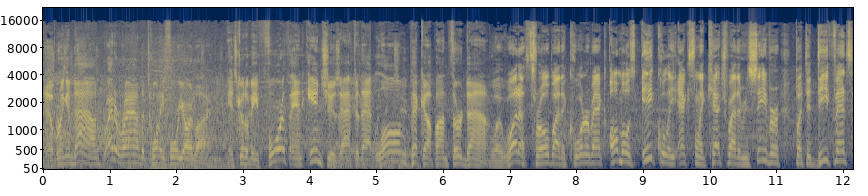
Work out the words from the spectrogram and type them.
They'll bring him down. Right around the 24-yard line. It's going to be fourth and inches after that long pickup on third down. Boy, what a throw by the quarterback. Almost equally excellent catch by the receiver, but the defense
